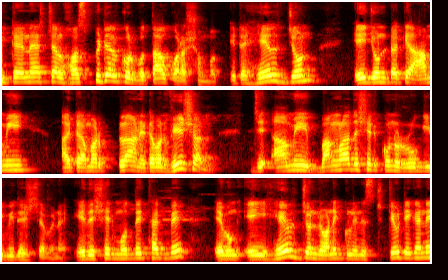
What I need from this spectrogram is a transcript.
ইন্টারন্যাশনাল হসপিটাল করব, তাও করা সম্ভব। এটা হেলথ জোন এই জোনটাকে আমি, এটা আমার প্ল্যান এটা আমার ভিশন যে আমি বাংলাদেশের কোনো রোগী বিদেশ যাবে না। এদেশের মধ্যেই থাকবে এবং এই হেলথ জোনের অনেকগুলো ইনস্টিটিউট এখানে,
